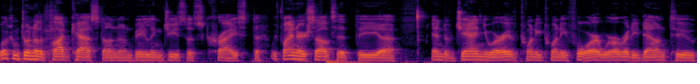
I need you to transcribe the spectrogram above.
Welcome to another podcast on Unveiling Jesus Christ. We find ourselves at the uh, end of January of 2024. We're already down to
